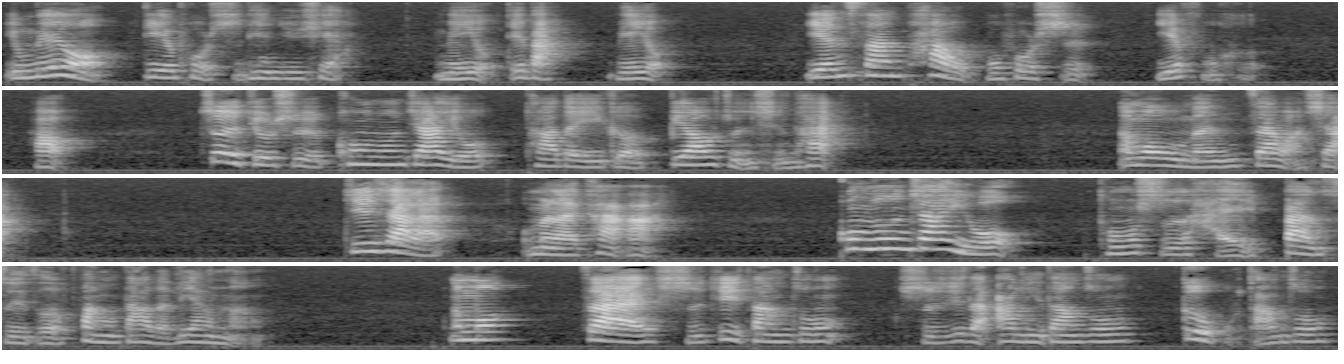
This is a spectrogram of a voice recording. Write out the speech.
有没有跌破十天均线？没有，对吧？没有。沿三踏五不破十也符合，好，这就是空中加油它的一个标准形态。那么我们再往下，接下来我们来看啊，空中加油同时还伴随着放大的量能。那么在实际当中，实际的案例当中，个股当中，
